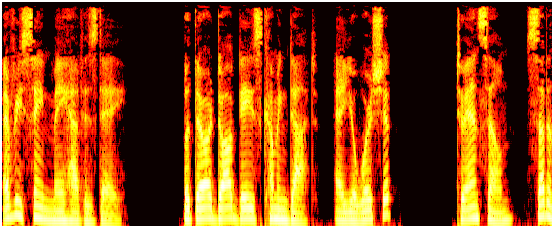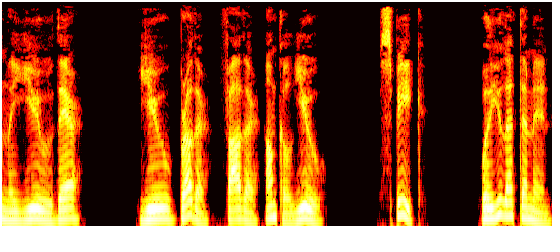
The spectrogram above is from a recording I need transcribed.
every saint may have his day. But there are dog days coming. Dot, at your worship? To Anselm, suddenly you there? You, brother, father, uncle, you. Speak. Will you let them in,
